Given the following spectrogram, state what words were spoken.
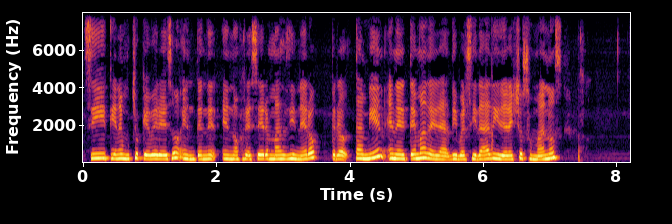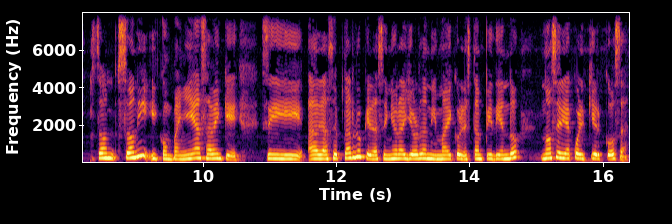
sí tiene mucho que ver eso en tener, en ofrecer más dinero, pero también en el tema de la diversidad y derechos humanos. Son Sony y compañía saben que si al aceptar lo que la señora Jordan y Michael están pidiendo no sería cualquier cosa,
